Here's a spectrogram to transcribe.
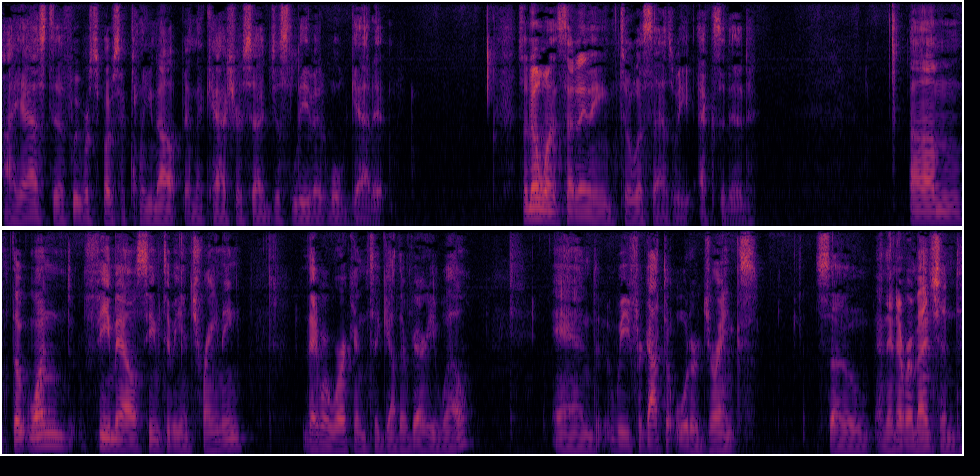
I asked if we were supposed to clean up, and the cashier said, just leave it, we'll get it. So no one said anything to us as we exited. Um, the one female seemed to be in training they were working together very well. And we forgot to order drinks. So, and they never mentioned,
